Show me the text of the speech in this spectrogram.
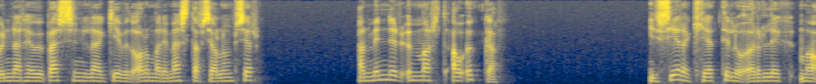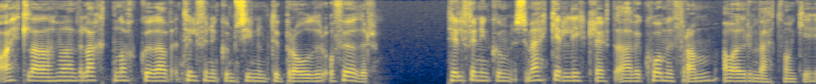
Gunnar hefur bessinlega gefið ormari mest af sjálfum sér. Hann minnir um margt á ögga Í sér að Ketil og Örlig má ætla að hann hafi lagt nokkuð af tilfinningum sínum til bróður og föður. Tilfinningum sem ekki er líklegt að hafi komið fram á öðrum vettfangi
